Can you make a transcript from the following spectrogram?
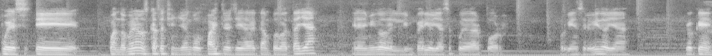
pues eh, cuando ven a los Katachan Jungle Fighters llegar al campo de batalla, el enemigo del Imperio ya se puede dar por, por bien servido. Ya creo que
